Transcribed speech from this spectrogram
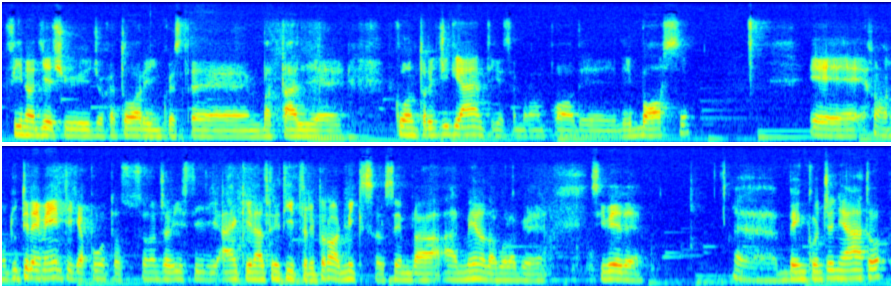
fino a 10 giocatori in queste battaglie contro i giganti che sembrano un po' dei, dei boss. E insomma, sono tutti elementi che appunto sono già visti anche in altri titoli, però il mix sembra almeno da quello che si vede eh, ben congegnato,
